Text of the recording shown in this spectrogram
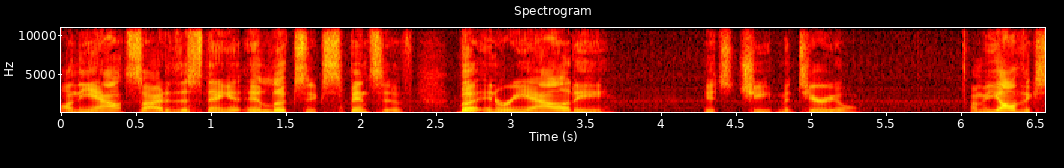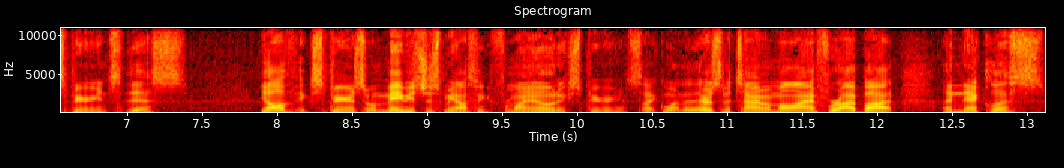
On the outside of this thing, it, it looks expensive, but in reality, it's cheap material. I mean, y'all have experienced this. Y'all have experienced, well, maybe it's just me. I'll speak from my own experience. Like, there's a time in my life where I bought a necklace,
